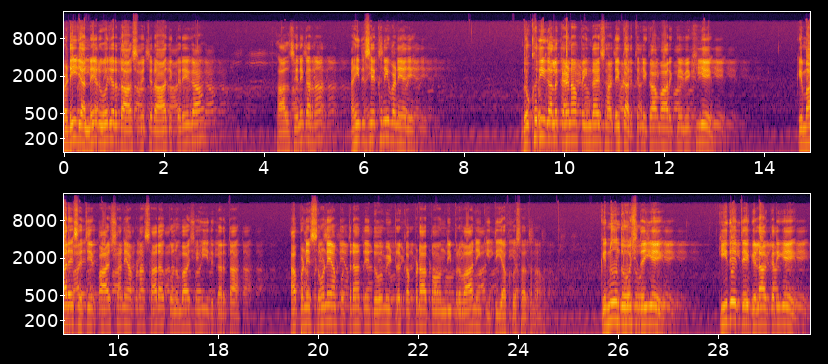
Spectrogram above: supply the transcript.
ਪੜੀ ਜਾਣੇ ਰੋਜ਼ ਅਰਦਾਸ ਵਿੱਚ ਰਾਜ ਕਰੇਗਾ। ਖਾਲਸੇ ਨੇ ਕਰਨਾ। ਅਸੀਂ ਤੇ ਸਿੱਖ ਨਹੀਂ ਬਣਿਆ ਅਜੇ ਦੁੱਖ ਦੀ ਗੱਲ ਕਹਿਣਾ ਪੈਂਦਾ ਹੈ ਸਾਡੇ ਘਰ 'ਚ ਨਿਕਾਹ ਮਾਰ ਕੇ ਵੇਖੀਏ ਕਿ ਮਾਰੇ ਸੱਚੇ ਪਾਤਸ਼ਾਹ ਨੇ ਆਪਣਾ ਸਾਰਾ ਕੁਨਬਾ ਸ਼ਹੀਦ ਕਰਤਾ। ਆਪਣੇ ਸੋਹਣਿਆਂ ਪੁੱਤਰਾਂ ਤੇ 2 ਮੀਟਰ ਕੱਪੜਾ ਪਾਉਣ ਦੀ ਪਰਵਾਹ ਨਹੀਂ ਕੀਤੀ, ਆਖੋ ਸਤਨਾਮ। ਕਿੰਨੂੰ ਦੋਸ਼ ਦਈਏ? ਕਿਹਦੇ ਤੇ ਗਿਲਾ ਕਰੀਏ?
